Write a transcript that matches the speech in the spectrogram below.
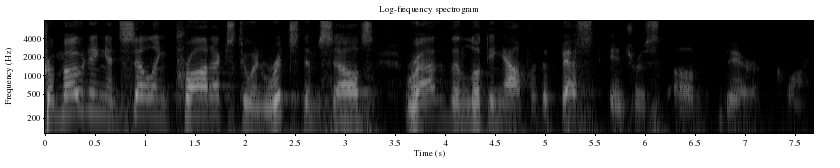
promoting and selling products to enrich themselves rather than looking out for the best interest of their clients.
